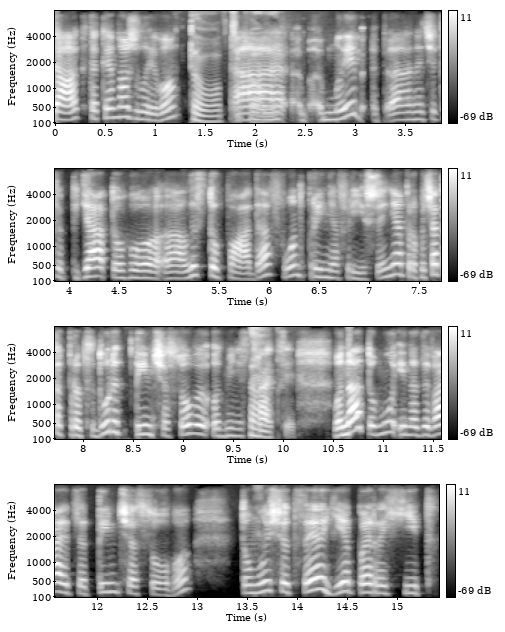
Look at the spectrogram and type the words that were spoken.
Так, таке можливо. Так, А, Ми значить, 5 листопада фонд прийняв рішення про початок процедури тимчасової адміністрації. Вона тому і називається тимчасово, тому що це є перехід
